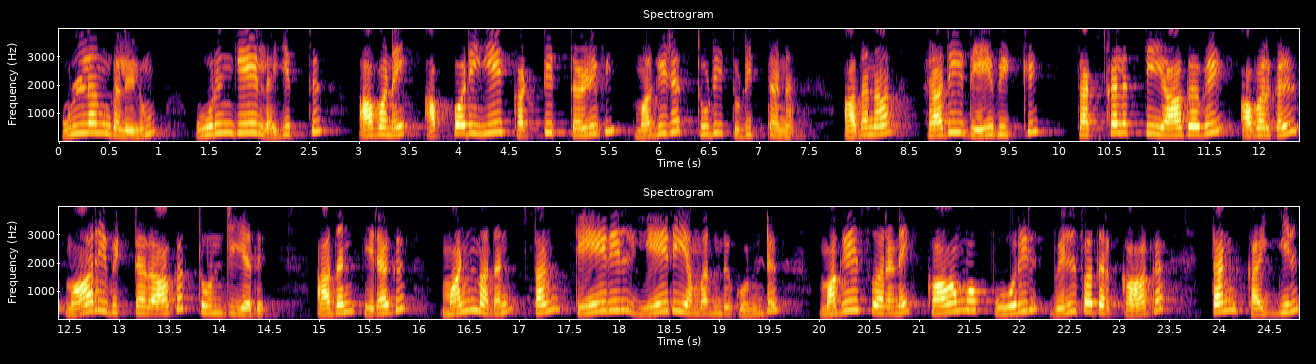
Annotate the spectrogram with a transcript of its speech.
உள்ளங்களிலும் ஒருங்கே லயித்து அவனை அப்படியே கட்டித் தழுவி மகிழத் துடி துடித்தன. அதனால் ரதி தேவிக்கு சக்களத்தியாகவே அவர்கள் மாறிவிட்டதாகத் தோன்றியது. அதன் பிறகு மன்மதன் தன் தேரில் ஏறியமர்ந்து கொண்டு மகேஸ்வரனை காமப்போரில் வெல்வதற்காக தன் கையில்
